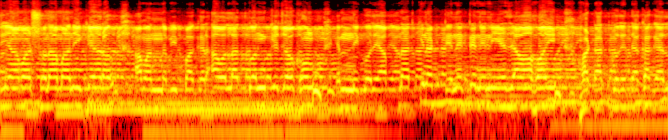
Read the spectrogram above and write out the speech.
আব্বাসি আমার সোনা মানিকের আমার নবী পাকের আওলাদগণকে যখন এমনি করে আপনার কিনা টেনে টেনে নিয়ে যাওয়া হয়, হঠাৎ করে দেখা গেল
